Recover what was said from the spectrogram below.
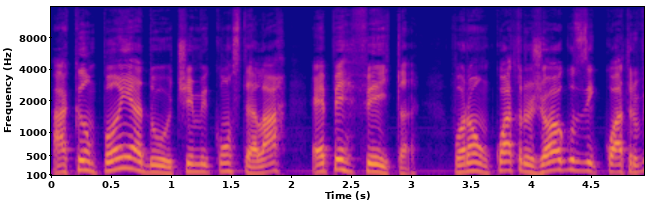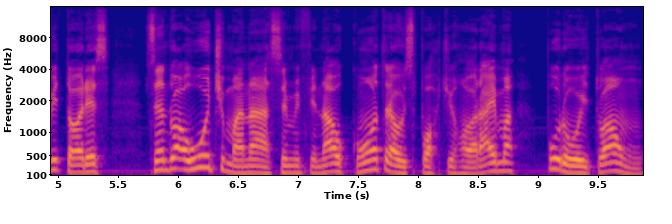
a campanha do time Constelar é perfeita. Foram quatro jogos e quatro vitórias, sendo a última na semifinal contra o Sporting Roraima por 8 a 1.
